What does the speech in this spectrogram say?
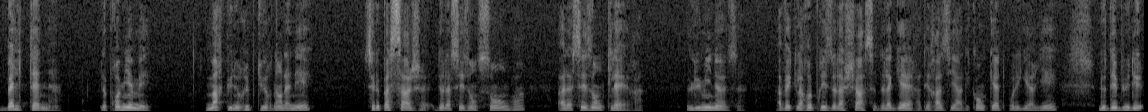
Belten, le 1er mai, marque une rupture dans l'année c'est le passage de la saison sombre à la saison claire, lumineuse, avec la reprise de la chasse, de la guerre, des razzias, des conquêtes pour les guerriers, le début des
